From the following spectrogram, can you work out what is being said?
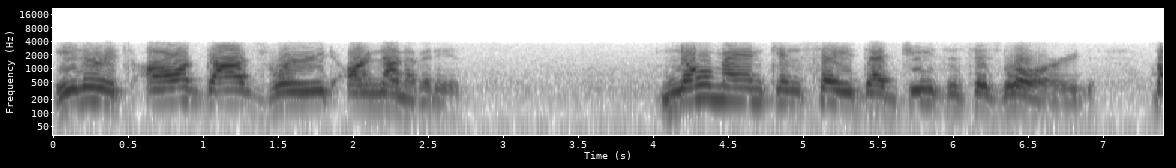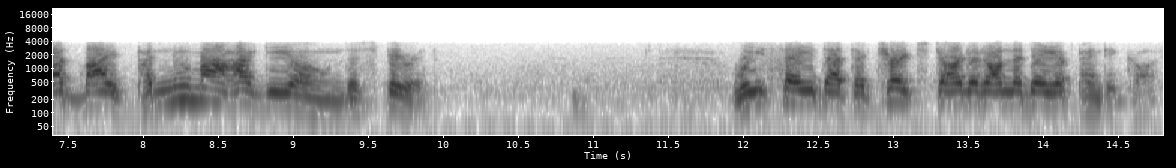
Either it's all God's word or none of it is. No man can say that Jesus is Lord but by pneuma hagion, the Spirit. We say that the church started on the day of Pentecost.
